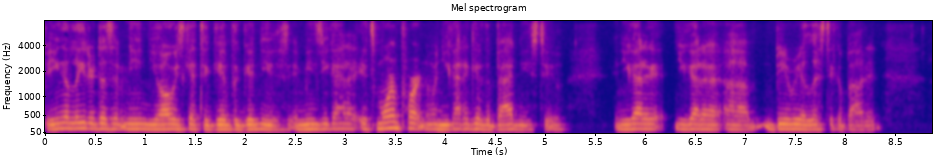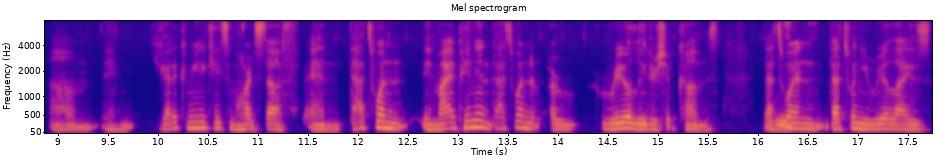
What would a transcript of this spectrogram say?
Being a leader doesn't mean you always get to give the good news. It means you gotta it's more important when you gotta give the bad news too and you gotta you gotta uh, be realistic about it. Um, and you gotta communicate some hard stuff. And that's when in my opinion that's when a real leadership comes. That's mm-hmm. when that's when you realize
